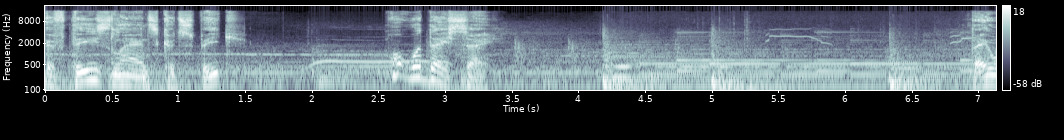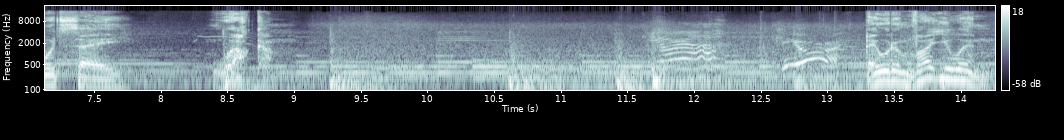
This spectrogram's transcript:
If these lands could speak, what would they say? They would say, welcome. Kia Kia They would invite you in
